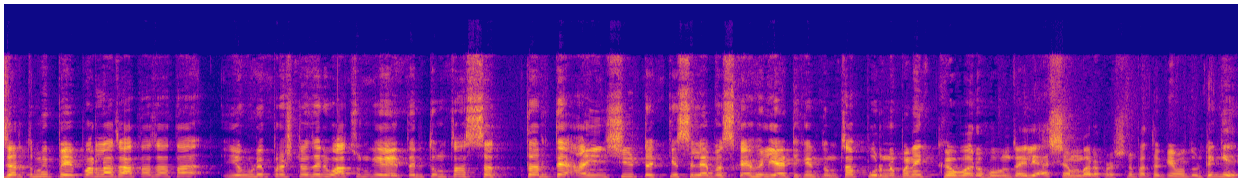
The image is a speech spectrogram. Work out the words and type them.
जर तुम्ही पेपरला जाता जाता एवढे प्रश्न जरी वाचून गेले तरी तुमचा सत्तर ते ऐंशी टक्के सिलेबस काय होईल? या ठिकाणी तुमचा पूर्णपणे कव्हर होऊन जाईल या शंभर प्रश्नपत्रिकेमधून ठीक आहे?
